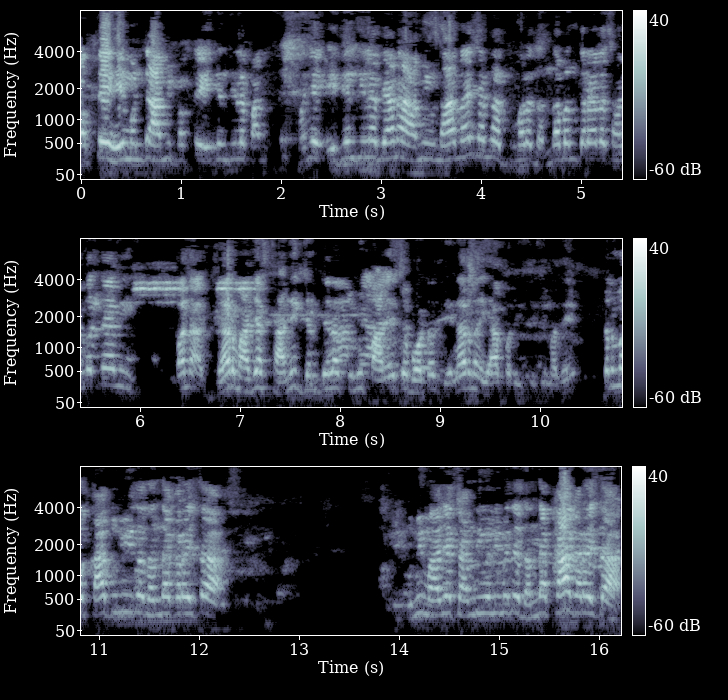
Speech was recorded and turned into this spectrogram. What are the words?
फक्त हे म्हणता आम्ही फक्त एजन्सीला पाणी म्हणजे एजन्सीला द्या ना आम्ही ना नाही सांगणार तुम्हाला धंदा बंद करायला सांगत नाही आम्ही. पण जर माझ्या स्थानिक जनतेला तुम्ही पाण्याचे बॉटल देणार नाही या परिस्थितीमध्ये तर मग का तुम्ही इथं धंदा करायचा? तुम्ही माझ्या चांदीवलीमध्ये धंदा का करायचा?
